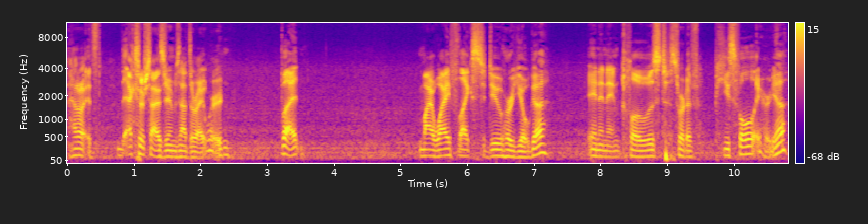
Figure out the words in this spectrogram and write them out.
how do I, it's the exercise room is not the right word but my wife likes to do her yoga in an enclosed sort of peaceful area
